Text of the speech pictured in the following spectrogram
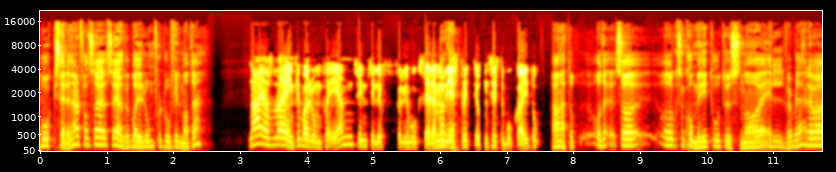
bokserien i hvert fall, så, så er det vel bare rom for to filmer til? Nei, altså det er egentlig bare rom for én film til ifølge bokserien, men okay. de splitter jo den siste boka i to. Ja, nettopp. Og, det, så, og som kommer i 2011, ble det? Eller hva?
